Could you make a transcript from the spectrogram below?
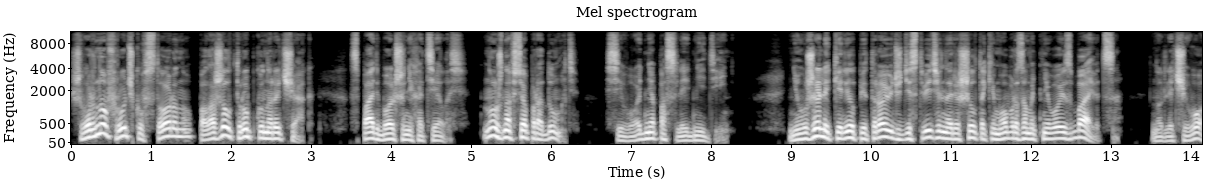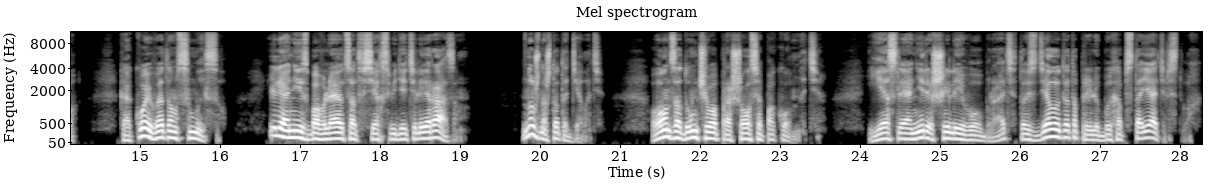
Швырнув ручку в сторону, положил трубку на рычаг. Спать больше не хотелось. Нужно все продумать. Сегодня последний день. Неужели Кирилл Петрович действительно решил таким образом от него избавиться? Но для чего? Какой в этом смысл? Или они избавляются от всех свидетелей разом? Нужно что-то делать. Он задумчиво прошелся по комнате. Если они решили его убрать, то сделают это при любых обстоятельствах.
